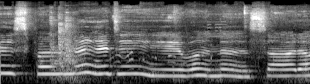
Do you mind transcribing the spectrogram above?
इस पल में जीवन सारा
